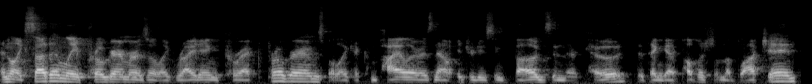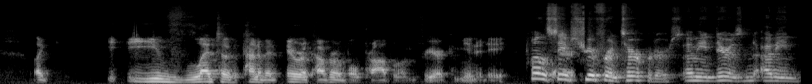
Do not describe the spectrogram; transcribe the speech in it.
and like suddenly programmers are like writing correct programs but like a compiler is now introducing bugs in their code that then get published on the blockchain like you've led to kind of an irrecoverable problem for your community. Well, the same is true for interpreters. I mean, there's, I mean,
